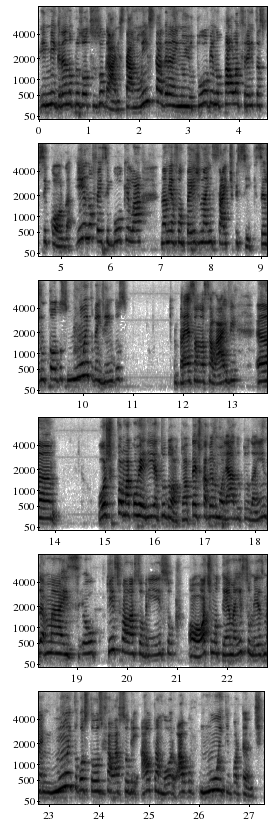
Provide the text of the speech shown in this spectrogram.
ir migrando para os outros lugares, tá? No Instagram e no YouTube, no Paula Freitas Psicóloga. E no Facebook, lá na minha fanpage, na Insight Psique. Sejam todos muito bem-vindos para essa nossa live. Uh, hoje foi uma correria, tudo, ó, tô até de cabelo molhado, tudo ainda, mas eu quis falar sobre isso. Ó, ótimo tema, isso mesmo, é muito gostoso falar sobre alto amor, algo muito importante,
